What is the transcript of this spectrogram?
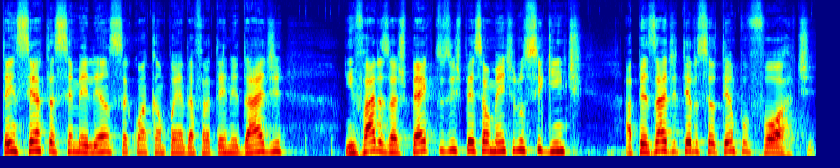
tem certa semelhança com a campanha da fraternidade em vários aspectos, especialmente no seguinte: apesar de ter o seu tempo forte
